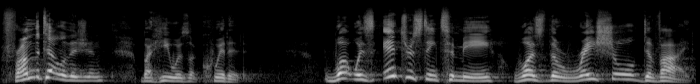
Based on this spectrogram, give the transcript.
from the television, but he was acquitted what was interesting to me was the racial divide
